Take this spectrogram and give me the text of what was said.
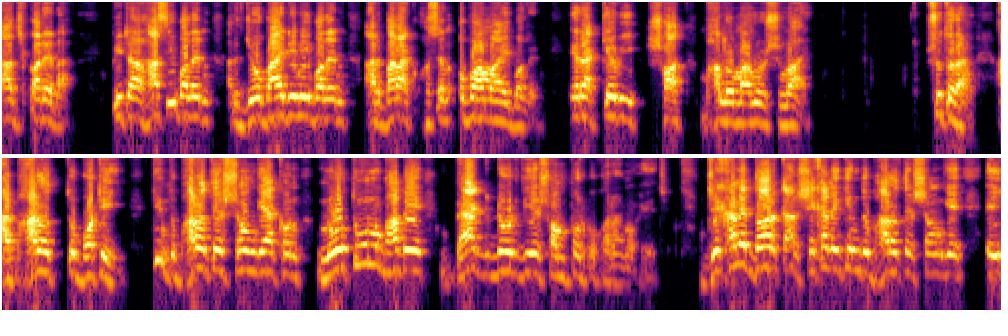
কাজ করে না। পিটার হাসি বলেন, আর জো বাইডেনই বলেন, আর বারাক হোসেন ওবামাই বলেন। এরা কেউই সৎ, ভালো মানুষ নয়। সুতরাং, আর ভারত তো বটেই, কিন্তু ভারতের সঙ্গে এখন নতুন ভাবে ব্যাকডোর দিয়ে সম্পর্ক করানো হয়েছে। যেখানে দরকার, সেখানে কিন্তু ভারতের সঙ্গে এই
